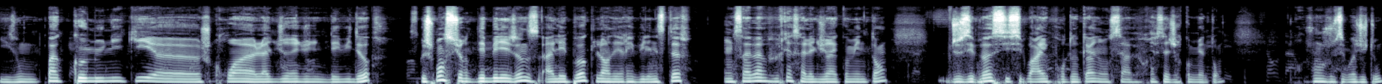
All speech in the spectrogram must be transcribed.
Ils ont pas communiqué, euh, je crois, la durée des vidéos. Parce que je pense sur DB Legends, à l'époque, lors des reveal and stuff, on savait à peu près ça allait durer combien de temps. Je sais pas si c'est pareil pour Dokkan, on sait à peu près ça dure combien de temps. Franchement, je sais pas du tout.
